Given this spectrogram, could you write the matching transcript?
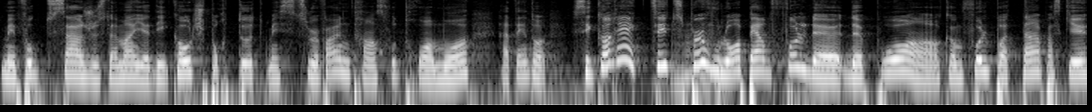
mais il faut que tu saches justement, il y a des coachs pour toutes, mais si tu veux faire une transfo de trois mois, atteindre ton... C'est correct, tu sais, tu peux vouloir perdre full de, de poids en comme full pas de temps parce que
